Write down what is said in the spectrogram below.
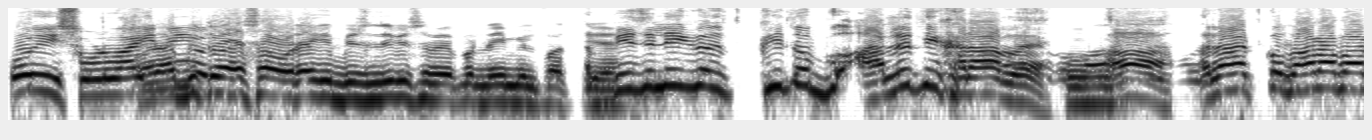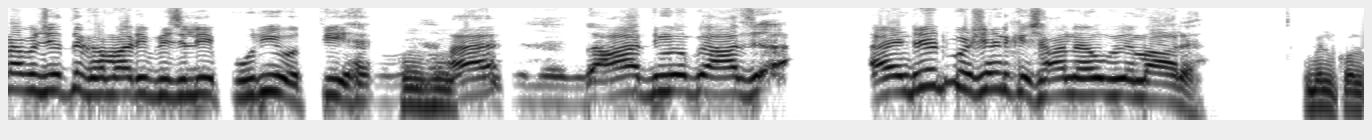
कोई सुनवाई नहीं अभी तो ऐसा हो रहा है कि बिजली भी समय पर नहीं मिल पाती है। बिजली की तो हालत ही खराब है। हाँ रात को बारह बारह बजे तक हमारी बिजली पूरी होती है। हाँ, तो आदमियों के आज हंड्रेड परसेंट किसान है वो बीमार है। बिल्कुल।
